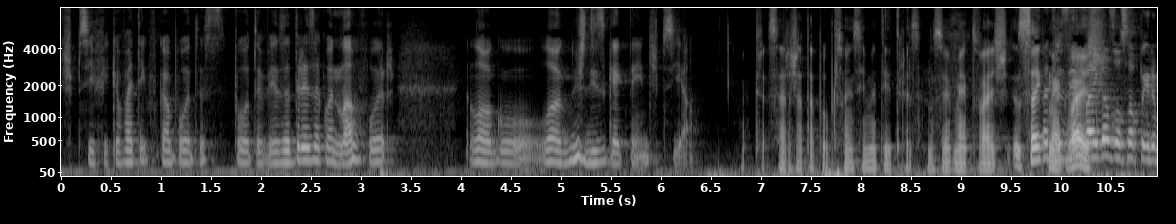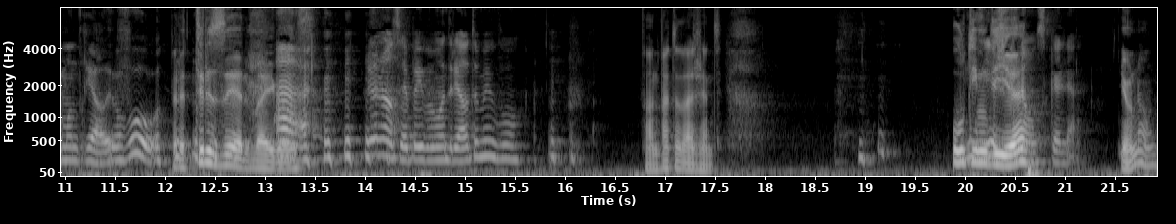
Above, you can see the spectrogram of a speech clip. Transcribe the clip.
específica, vai ter que ficar para outra, para outra vez. A Teresa, quando lá for, logo, logo nos diz o que é que tem de especial. A Sara já está a pôr pressão em cima de ti, Teresa. Não sei como é que tu vais. Eu sei Para como é que trazer vais. bagels ou só para ir a Montreal? Eu vou. Para trazer bagels. Eu não sei, para ir para Montreal também vou. Pronto, vai toda a gente. Último Dizias dia. que Não, se calhar. Eu não,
